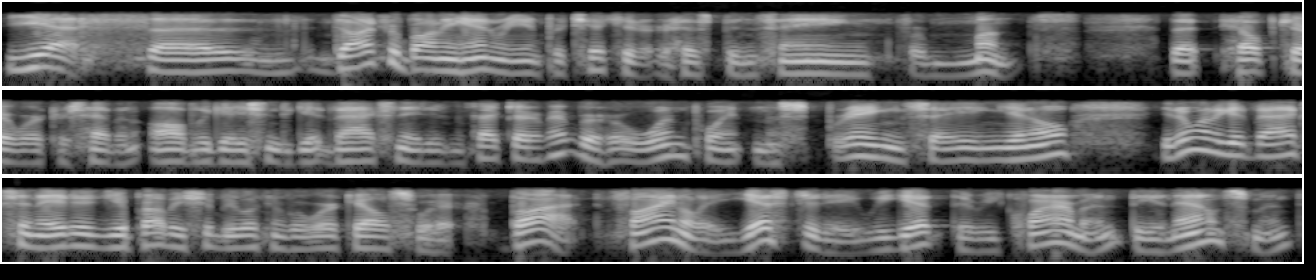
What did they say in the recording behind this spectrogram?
yes, uh, Dr. Bonnie Henry in particular has been saying for months that healthcare workers have an obligation to get vaccinated. In fact, I remember her one point in the spring saying, you know, you don't want to get vaccinated, you probably should be looking for work elsewhere. But finally, yesterday, we get the requirement, the announcement,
